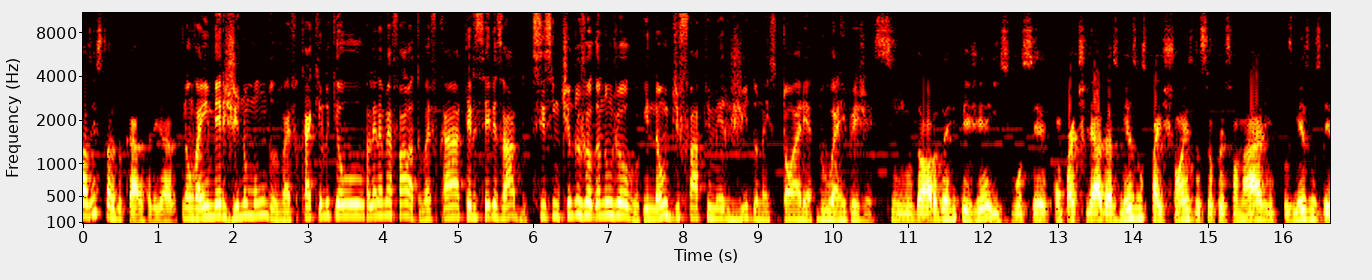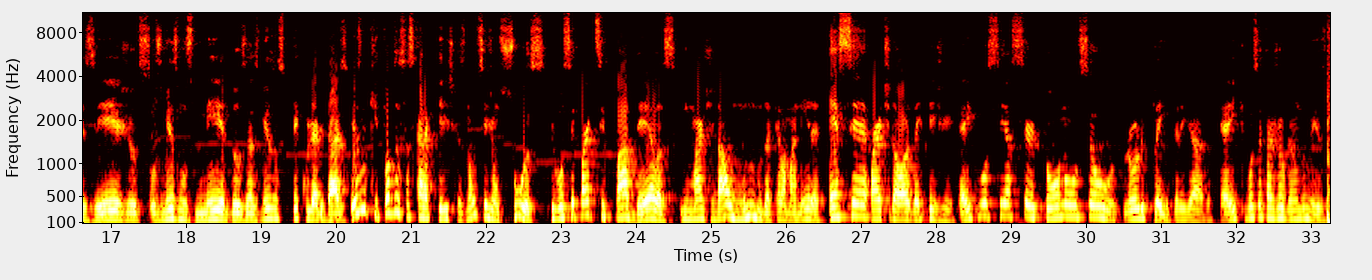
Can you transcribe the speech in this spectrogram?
fazer a história do cara, tá ligado? Não vai emergir no mundo, vai ficar aquilo que eu falei na minha fala, tu vai ficar terceirizado, se sentindo jogando um jogo e não de fato imergido na história do RPG. Sim, o da hora do RPG é isso, você compartilhar das mesmas paixões do seu personagem, os mesmos desejos, os mesmos medos, as mesmas peculiaridades, mesmo que todas essas características não sejam suas, se você participar delas e imaginar o mundo daquela maneira, essa é a parte da hora do RPG. É aí que você acertou no seu roleplay, tá ligado? É aí que você tá jogando mesmo.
